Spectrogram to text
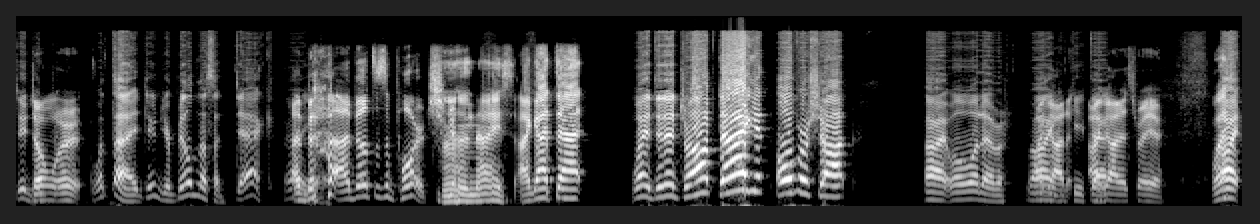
Dude, Don't you're- worry. What the? Dude, you're building us a deck. There I, you bu- go. I built us a porch. nice. I got that. Wait, did it drop? Dang it! Overshot! Alright, well, whatever. Ryan I got it. keep that. I got it. It's right here. What? Alright,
